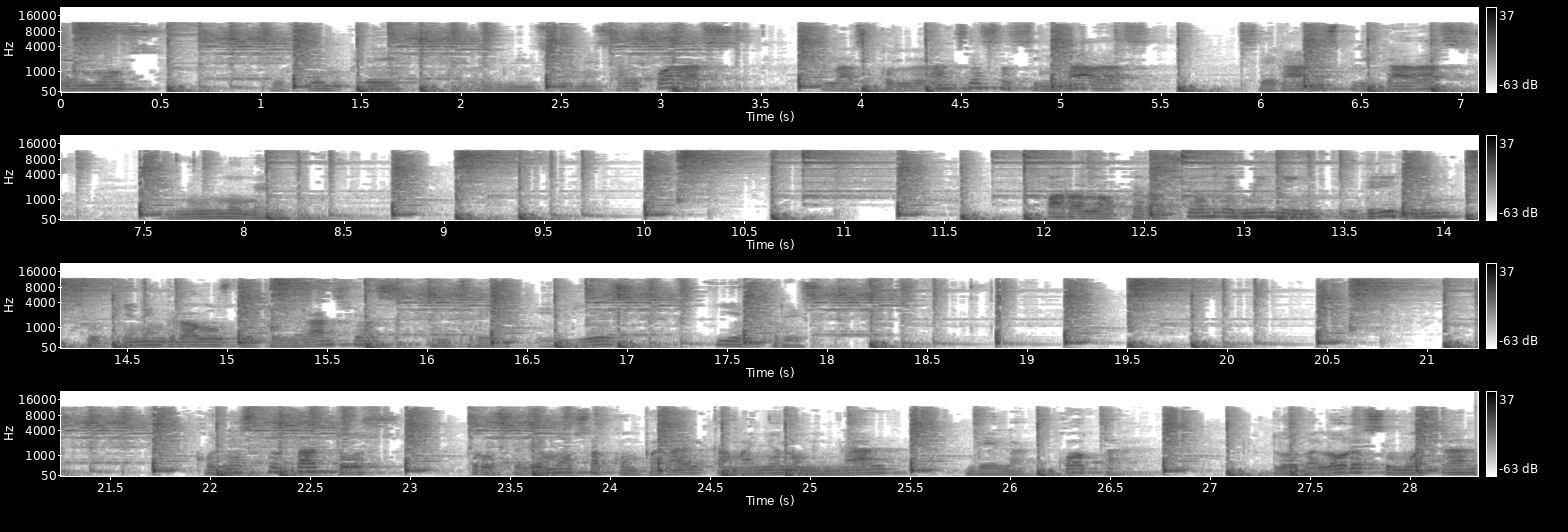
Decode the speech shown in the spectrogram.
que cumple las dimensiones adecuadas. Las tolerancias asignadas serán explicadas en un momento. Para la operación de milling y drilling se obtienen grados de tolerancias entre el 10 y el 13. Con estos datos procedemos a comparar el tamaño nominal de la cota. Los valores se muestran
